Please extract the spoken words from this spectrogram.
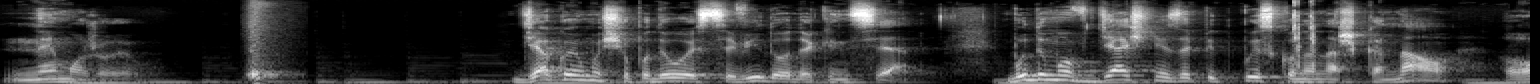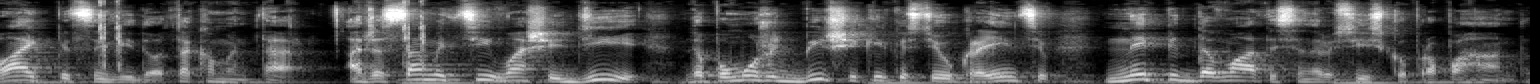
неможливо. Дякуємо, що подивилися це відео до кінця. Будемо вдячні за підписку на наш канал, лайк під цим відео та коментар. Адже саме ці ваші дії допоможуть більшій кількості українців не піддаватися на російську пропаганду.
